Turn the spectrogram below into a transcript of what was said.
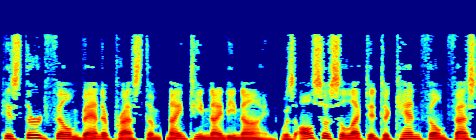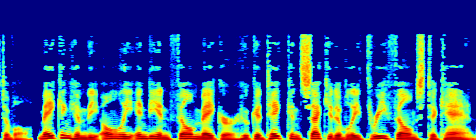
His third film Vanaprastham 1999 was also selected to Cannes Film Festival, making him the only Indian filmmaker who could take consecutively three films to Cannes.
